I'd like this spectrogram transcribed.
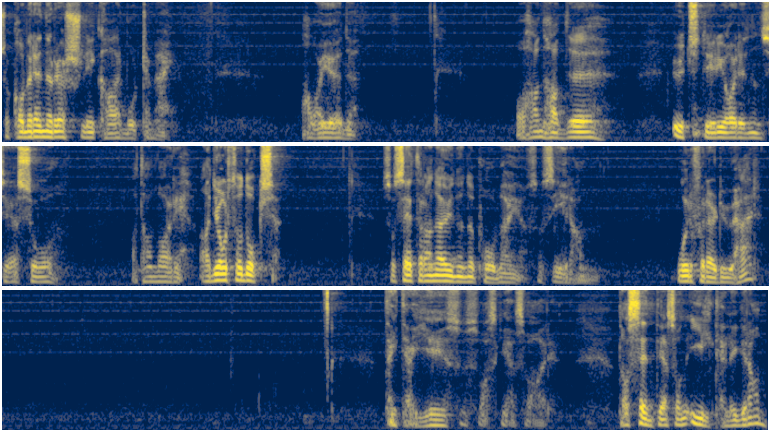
Så kommer en røslig kar bort til meg. Han var jøde. Og han hadde utstyr i orden, så jeg så at han var av de ortodokse. Så setter han øynene på meg, og så sier han, 'Hvorfor er du her?' Tenkte jeg, 'Jesus, hva skal jeg svare?' Da sendte jeg sånn ildtelegram.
